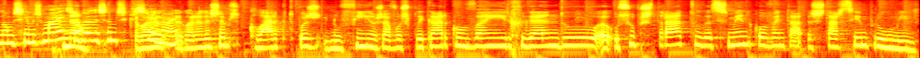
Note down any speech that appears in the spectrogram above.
não mexemos mais, não. agora deixamos crescer, agora, não é? Agora deixamos, claro que depois no fim eu já vou explicar, convém ir regando, uh, o substrato da semente convém estar sempre úmido.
